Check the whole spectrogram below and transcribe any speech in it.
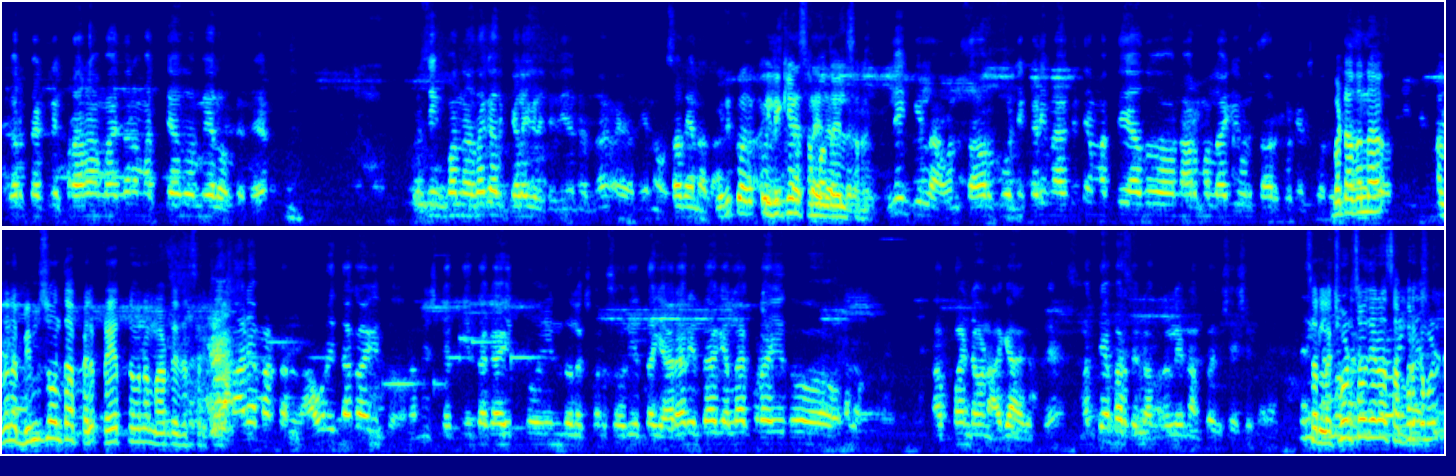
ಶುಗರ್ ಫ್ಯಾಕ್ಟ್ರಿ ಪ್ರಾರಂಭ ಆಯ್ತಾನೆ ಮತ್ತೆ ಅದು ಮೇಲೆ ಹೋಗ್ತದೆ. ಕೃಷಿಗೆ ಬಂದಾಗ ಅದು ಕೆಳಗೆ ಇಳಿತದೆ ಏನಲ್ಲ ಅದೇನು ಹೊಸದೇನಲ್ಲ. ಇದಕ್ಕೂ ಅದಕ್ಕೂ ಇದಕ್ಕೇನು ಸಂಬಂಧ ಇಲ್ಲ ಸರ್? ಲಿಂಕ್ ಇಲ್ಲ ಒಂದ್ ಸಾವಿರ ಕೋಟಿ ಕಡಿಮೆ ಆಗ್ತೈತೆ ಮತ್ತೆ ಅದು ನಾರ್ಮಲ್ ಆಗಿ ಒಂದ್ ಸಾವಿರ ಕೋಟಿ ಬಟ್ ಅದನ್ನ- ಅದನ್ನ ಬಿಂಬಿಸುವಂತ ಪ್ರಯತ್ನವನ್ನ ಮಾಡ್ತಾ ಇದ್ದಾರೆ ಸರ್ ಮಾಡೇ ಮಾಡ್ತಾರೆ. ಅವ್ರು ಇದ್ದಾಗ ಆಗಿತ್ತು. ರಮೇಶ್ ಕತ್ತಿ ಇದ್ದಾಗ ಇತ್ತು ಇಂದು ಲಕ್ಷ್ಮಣ ಸೌದಿ ಇದ್ದಾಗ ಯಾರ್ಯಾರು ಇದ್ದಾಗ ಎಲ್ಲ ಕೂಡ ಇದು ಅಪ್ ಅಂಡ್ ಡೌನ್ ಆಗೇ ಆಗುತ್ತೆ. ಮತ್ತೆ ಬರ್ತಿಲ್ಲ ಅದರಲ್ಲಿ ಏನಂತ ವಿಶೇಷ ಇಲ್ಲ ಸರ್ ಲಕ್ಷ್ಮಣ್ ಸೌದಿ ಏನೋ ಸಂಪರ್ಕ ಮಾಡಿ?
